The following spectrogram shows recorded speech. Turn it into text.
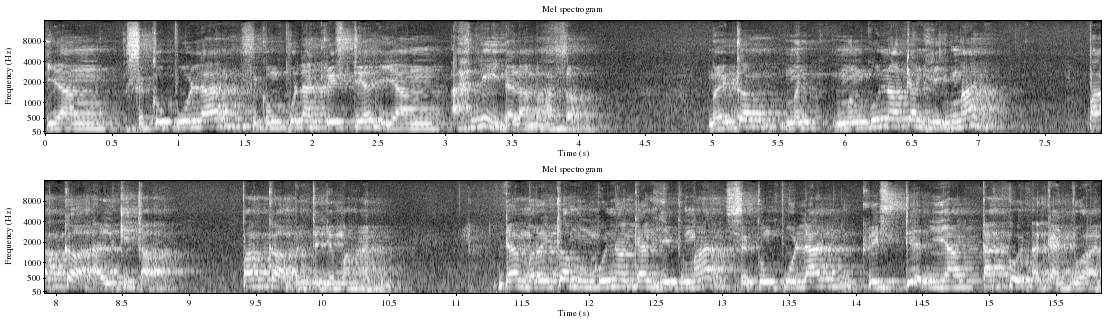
yang sekumpulan sekumpulan Kristian yang ahli dalam bahasa. Mereka men- menggunakan hikmat pakar Alkitab pakar penterjemahan. Dan mereka menggunakan hikmat sekumpulan Kristian yang takut akan Tuhan.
